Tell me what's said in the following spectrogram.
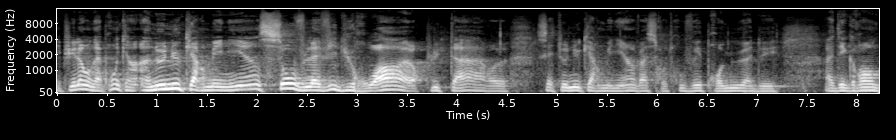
Et puis là, on apprend qu'un eunuque arménien sauve la vie du roi. Alors plus tard, euh, cet eunuque arménien va se retrouver promu à des, à des, grands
